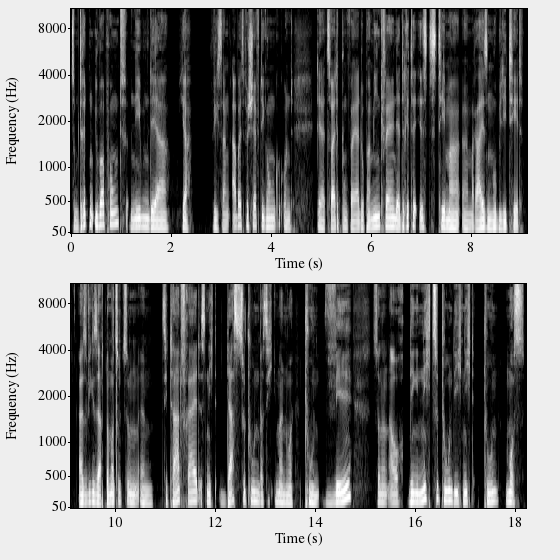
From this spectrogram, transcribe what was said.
zum dritten Überpunkt, neben der, ja, würde ich sagen, Arbeitsbeschäftigung und der zweite Punkt war ja Dopaminquellen. Der dritte ist das Thema ähm, Reisen, Mobilität. Also wie gesagt, nochmal zurück zum ähm, Zitat. Freiheit ist nicht das zu tun, was ich immer nur tun will, sondern auch Dinge nicht zu tun, die ich nicht tun muss.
